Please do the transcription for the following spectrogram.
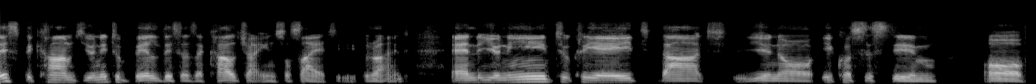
this becomes, you need to build this as a culture in society, right? And you need to create that, you know, ecosystem of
